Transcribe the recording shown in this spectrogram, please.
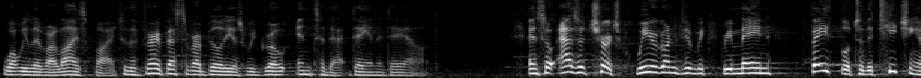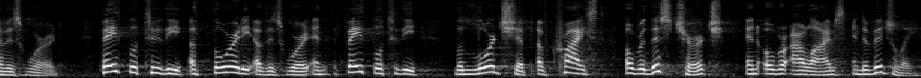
what we live our lives by to the very best of our ability as we grow into that day in and day out. And so, as a church, we are going to re- remain faithful to the teaching of His Word, faithful to the authority of His Word, and faithful to the, the lordship of Christ over this church and over our lives individually.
